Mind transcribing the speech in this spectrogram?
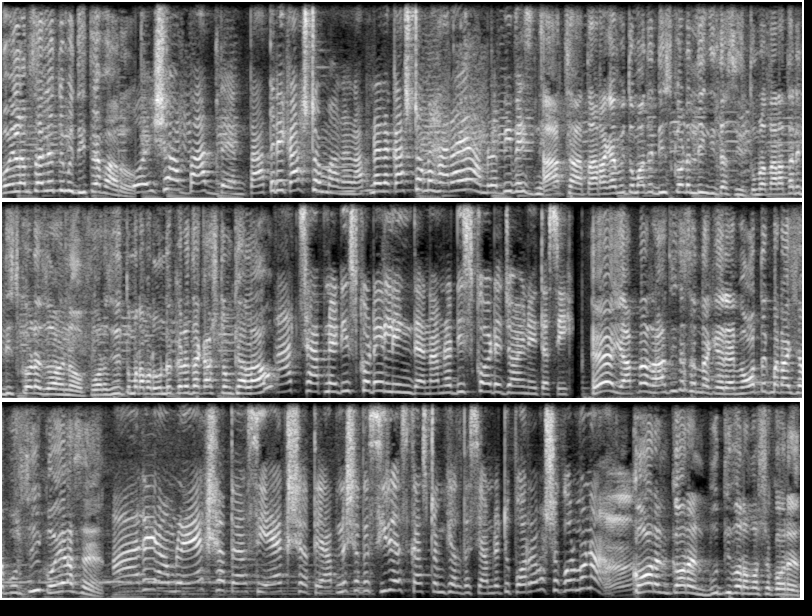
কইলাম চাইলে তুমি দিতে পারো। ওই সব বাদ দেন। তাড়াতাড়ি কাস্টমার বানান আপনারা কাস্টমে হারায় আমরা বিবেচ নিই আচ্ছা তার আগে আমি তোমাদের ডিসকর্ডের লিংক দিতেছি। তোমরা তাড়াতাড়ি ডিসকর্ডে জয়েন হও। পরে যদি তোমরা আবার অন্য করে কাস্টম খেলাও। আচ্ছা আপনি ডিসকর্ডে লিংক দেন আমরা ডিসকর্ডে জয়েন হইতাছি। এই আপনার রাজি আছেন না কে রে? আমি অর্ধেক বার আইসা পড়ছি কই আছেন? আরে আমরা একসাথে আছি একসাথে। আপনার সাথে সিরিয়াস কাস্টম খেলতেছি আমরা একটু পরামর্শ করব না? করেন করেন বুদ্ধি পরামর্শ করেন।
